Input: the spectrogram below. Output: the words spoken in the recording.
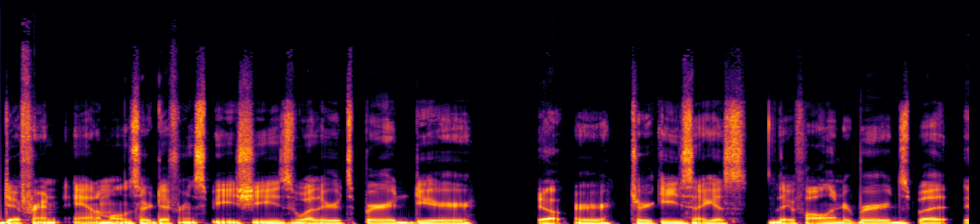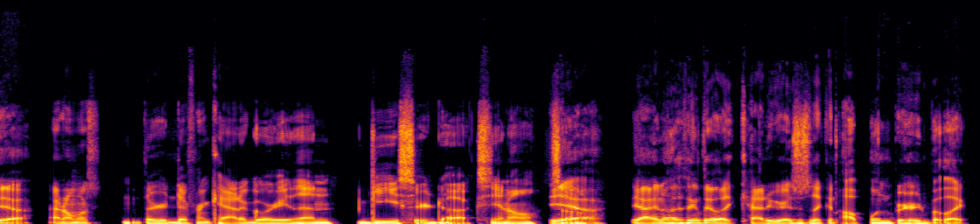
different animals or different species, whether it's bird, deer, Yep. or turkeys. I guess they fall under birds, but yeah, I'd almost they're a different category than geese or ducks. You know? So, yeah, yeah. I know. I think they're like categorized as like an upland bird, but like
